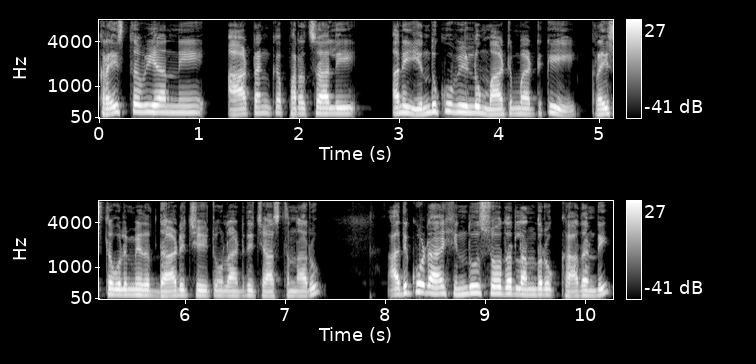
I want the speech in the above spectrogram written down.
క్రైస్తవ్యాన్ని ఆటంకపరచాలి అని ఎందుకు వీళ్ళు మాటిమాటికి క్రైస్తవుల మీద దాడి చేయటం లాంటిది చేస్తున్నారు? అది కూడా హిందూ సోదరులందరూ కాదండి.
